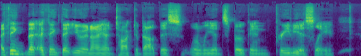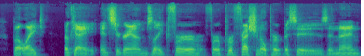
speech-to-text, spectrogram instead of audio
I think hmm. that I think that you and I had talked about this when we had spoken previously. But like okay, Instagram's like for for professional purposes and then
